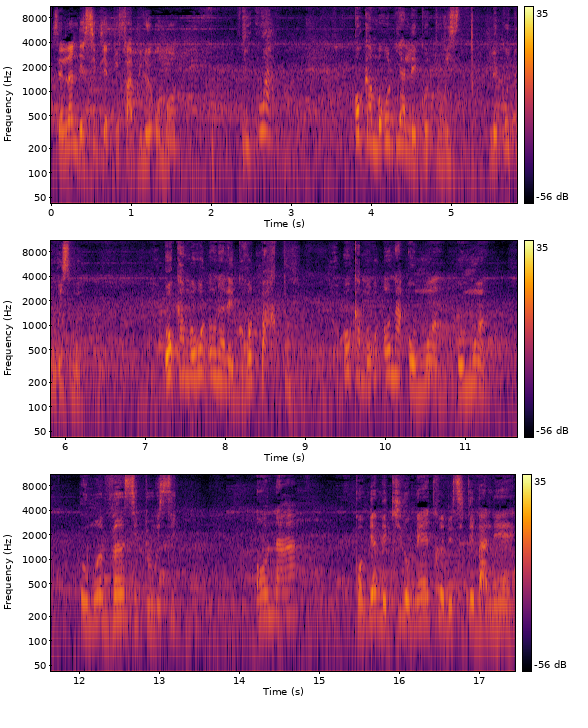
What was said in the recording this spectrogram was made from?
C'est l'un des sites les plus fabuleux au monde. Pourquoi? Au Cameroun, il y a l'écotourisme. L'écotourisme. Au Cameroun, on a les grottes partout. Au Cameroun, on a au moins, au moins, au moins 20 sites touristiques. On a combien de kilomètres de cités balnéaires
